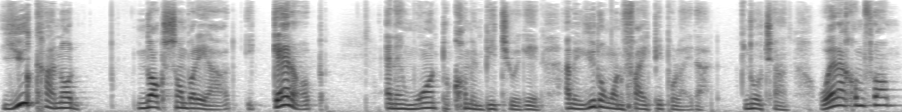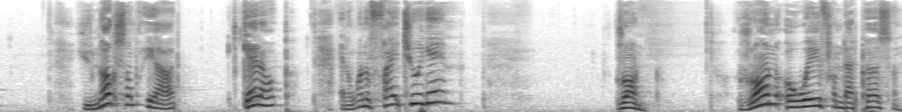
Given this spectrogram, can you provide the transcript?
You cannot knock somebody out, get up, and then want to come and beat you again. I mean, you don't want to fight people like that. No chance. Where I come from, you knock somebody out, get up, and want to fight you again. Run. Run away from that person.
